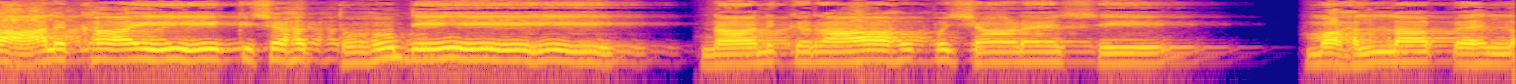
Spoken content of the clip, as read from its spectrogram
ਘਾਲ ਖਾਏ ਕਿਛ ਹੱਥੋਂ ਦੇ, ਨਾਨਕ ਰਾਹ ਪਛਾਣੈ ਸੇ, ਮਹੱਲਾ ਪਹਿਲਾ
